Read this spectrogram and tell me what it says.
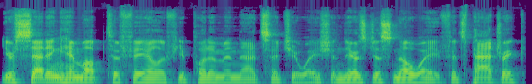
you're setting him up to fail if you put him in that situation. There's just no way. Fitzpatrick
